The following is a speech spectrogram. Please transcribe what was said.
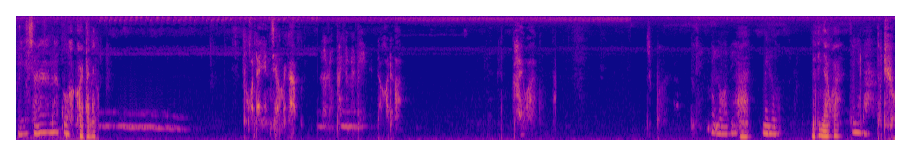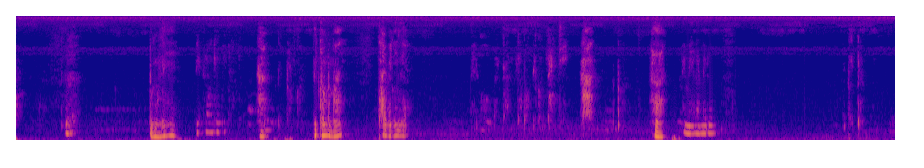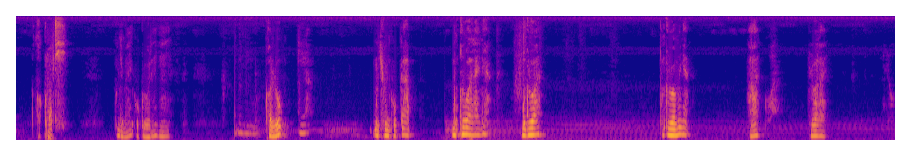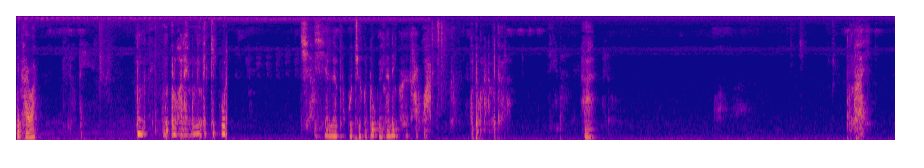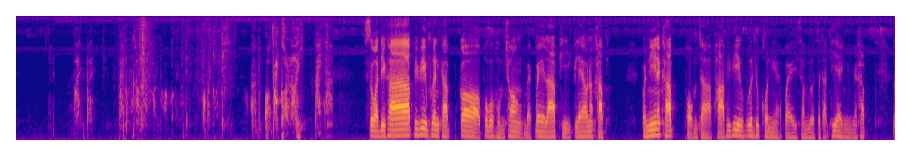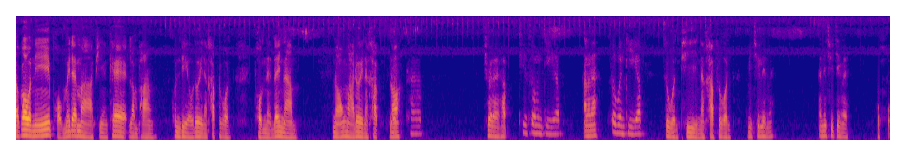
ไปช้าน่ากลัวค่อยไปนะทุกคนได้ยินเสียงไหมครับ เราลงไปกันไหมพี่เดี๋ยวขอดูใครวะไม่รู้อะพี่ฮะไม่รู้นี่ที่ยักษ์วะใช่ยังปะตัวเดียวดูมันนี่ปิดกล้องอยู่ปิดฮะปิดกล้องทำไมถ่ายไปนี่เลย ไม่รู้เหมือนกันเขาบอกมีคนตายจริง ฮะฮะ ไม่มีอะไรไม่รู้ ขอกลัวทีคุณจะไม่ให้กูกลัวได้ไง ไม่รู้ ขนลุก เกียร์มึงชวนกูกลับ มึงกลัวอะไรเนี่ย มึงกลัว มึงกลัวไหมเนี่ย ฮะ กลัว กลัวอะไร นี่ใครวะไม่รู้พี่มึงมึงกลัวอะไร มึงนี่ตะกิดกูเชี่ยเชี่ยแล้วพวกกูเจอกระตุกไอ้นั่นนี่คือใครวะกระตุกนั้นมันคืออะไรฮะทำไม ไปไปไปมึงเข้าไปก่อนออกไปก่อนดิออกไปก่อนดิออกออกไปก่อนเลย ไปทาง สวัสดีครับพี่พี่ๆเพื่อนครับ ก็พบกับผมช่องแบกเบ้ลาพีอีกแล้วนะครับ วันนี้นะครับผมจะพาพี่พี่ๆเพื่อนทุกคนเนี่ยไปสำรวจสถานที่แห่งหนึ่งนะครับ แล้วก็วันนี้ผมไม่ได้มาเพียงแค่ลำพังคนเดียวด้วยนะครับ ทุกคนผมเนี่ยได้นำน้องมาด้วยนะครับ เนาะครับชื่ออะไรครับ ชื่อโซบันทีครับอะไรนะโซบันทีครับสุวรรณทีนะครับทุกคนมีชื่อเล่นไหมอันนี้ชื่อจริงเลยโอ้โห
